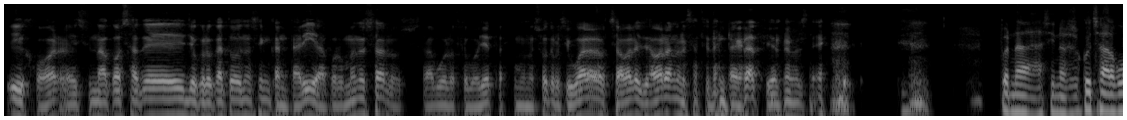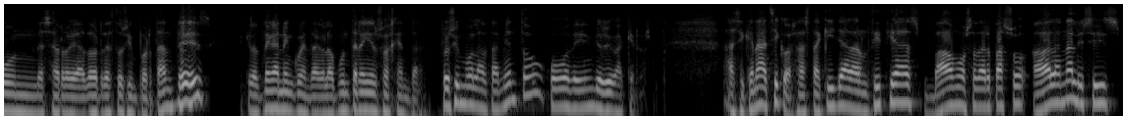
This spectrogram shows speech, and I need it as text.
Y, joder, es una cosa que yo creo que a todos nos encantaría, por lo menos a los abuelos cebolletas como nosotros. Igual a los chavales de ahora no les hace tanta gracia, no lo sé. Pues nada, si nos escucha algún desarrollador de estos importantes, que lo tengan en cuenta, que lo apunten ahí en su agenda. Próximo lanzamiento, juego de indios y vaqueros. Así que nada, chicos, hasta aquí ya las noticias. Vamos a dar paso al análisis.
